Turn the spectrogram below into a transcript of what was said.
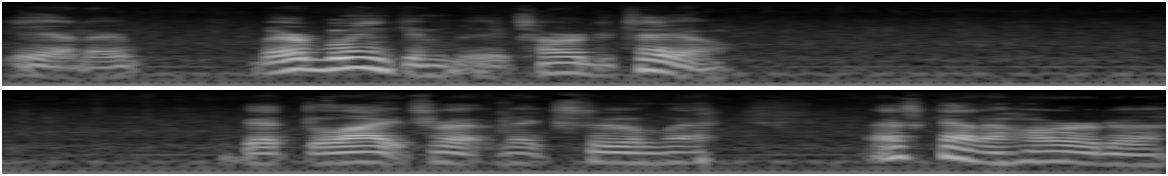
Yeah, they're, they're blinking, but it's hard to tell. Got the lights right next to them. That's kind of hard, uh,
